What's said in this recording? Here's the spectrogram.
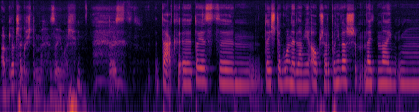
a dlaczego się tym zajęłaś? To jest Tak, e, to jest ym, tutaj szczególny dla mnie obszar, ponieważ naj, naj, mm,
